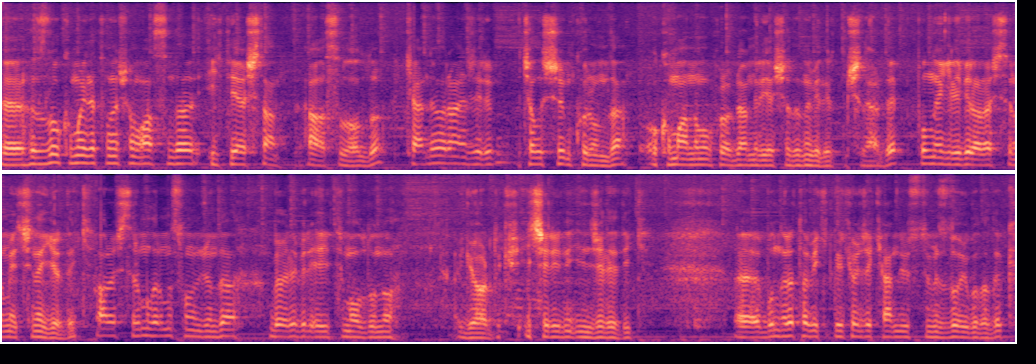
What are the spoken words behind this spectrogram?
E, hızlı okumayla tanışmam aslında ihtiyaçtan hasıl oldu. Kendi öğrencilerim çalıştığım kurumda okuma anlama problemleri yaşadığını belirtmişlerdi. Bununla ilgili bir araştırma içine girdik. Araştırmalarımın sonucunda böyle bir eğitim olduğunu gördük. İçeriğini inceledik. Ee, Bunları tabii ki ilk önce kendi üstümüzde uyguladık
